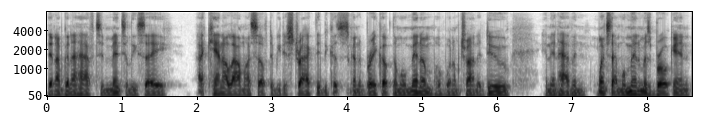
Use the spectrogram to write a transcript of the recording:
then I'm going to have to mentally say, I can't allow myself to be distracted because it's going to break up the momentum of what I'm trying to do. And then having, once that momentum is broken,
